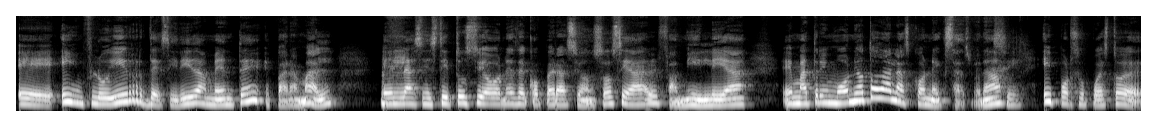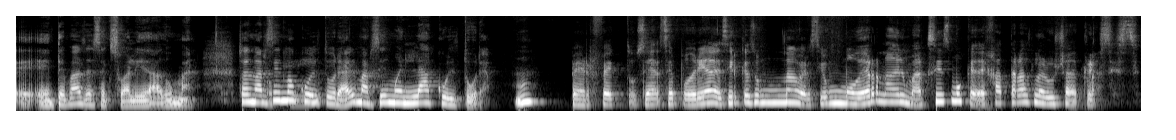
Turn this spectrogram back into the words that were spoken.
eh, influir decididamente, para mal, en las instituciones de cooperación social, familia, en matrimonio, todas las conexas, ¿verdad? Y por supuesto, eh, en temas de sexualidad humana. Entonces, marxismo cultural, marxismo en la cultura. Perfecto, o sea, se podría decir que es una versión moderna del marxismo que deja atrás la lucha de clases.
